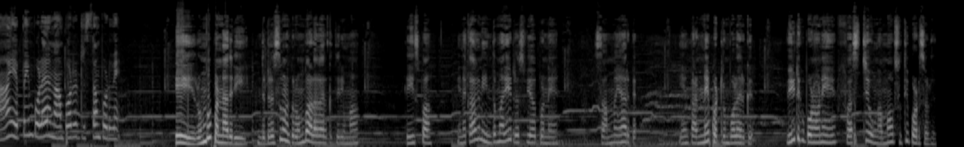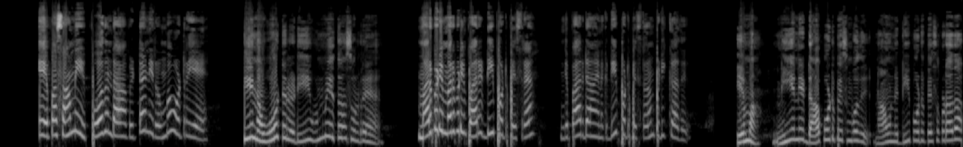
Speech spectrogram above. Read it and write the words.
நான் எப்பயும் போல நான் போடுற ட்ரெஸ் தான் போடுவேன். ஏய் ரொம்ப பண்ணாதடி. இந்த ட்ரெஸ் உனக்கு ரொம்ப அழகா இருக்கு தெரியுமா? ப்ளீஸ்ப்பா எனக்காக நீ இந்த மாதிரியே ட்ரெஸ் வியர் பண்ணு. செம்மையா இருக்கு. என் கண்ணே பற்றும் போல இருக்கு. வீட்டுக்கு போனோடனே ஃபர்ஸ்ட் உங்க அம்மாவை சுத்தி போட சொல்லு. ஏப்பா சாமி போதும்டா. விட்டா நீ ரொம்ப ஓட்டுறியே. ஏய் நான் ஓட்டலடி. உண்மையை தான் சொல்றேன். மறுபடி மறுபடி பாரு டீ போட்டு பேசுற. இங்க பாருடா எனக்கு டீ போட்டு பேசுறதுலாம் பிடிக்காது. ஏமா நீ என்ன டா போட்டு பேசும்போது நான் உன்னை டீ போட்டு பேசக்கூடாதா?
